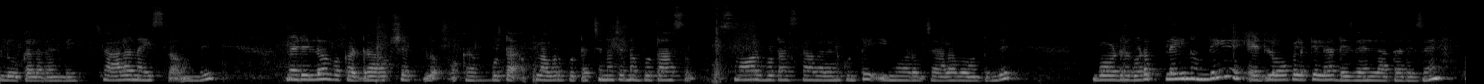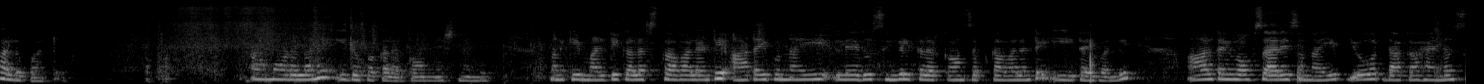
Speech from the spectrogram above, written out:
బ్లూ కలర్ అండి. చాలా నైస్గా ఉంది. మిడిల్లో ఒక డ్రాప్ షేప్లో ఒక బుట్ట ఫ్లవర్ బుట్ట చిన్న చిన్న బుటాస్ స్మాల్ బుటాస్ కావాలనుకుంటే ఈ మోడల్ చాలా బాగుంటుంది. బార్డర్ కూడా ప్లెయిన్ ఉండి ఎడ్ లోపలికి ఇలా డిజైన్ లాగా డిజైన్ పళ్ళు పార్ట్ ఆ మోడల్లోనే ఇది ఒక కలర్ కాంబినేషన్ అండి. మనకి మల్టీ కలర్స్ కావాలంటే ఆ టైప్ ఉన్నాయి లేదు సింగిల్ కలర్ కాన్సెప్ట్ కావాలంటే ఈ టైప్ అండి. ఆల్ టైప్ ఆఫ్ శారీస్ ఉన్నాయి. Pure Dhaka handlooms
